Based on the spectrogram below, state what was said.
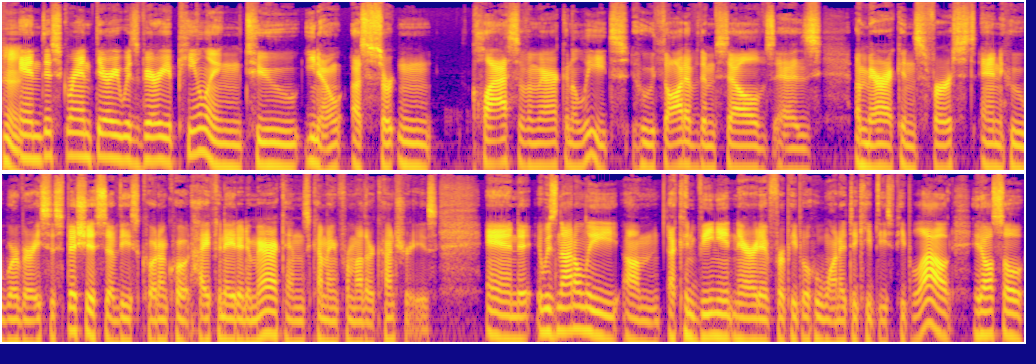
And this grand theory was very appealing to, you know, a certain class of American elites who thought of themselves as Americans first and who were very suspicious of these quote unquote hyphenated Americans coming from other countries. And it was not only um, a convenient narrative for people who wanted to keep these people out, it also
